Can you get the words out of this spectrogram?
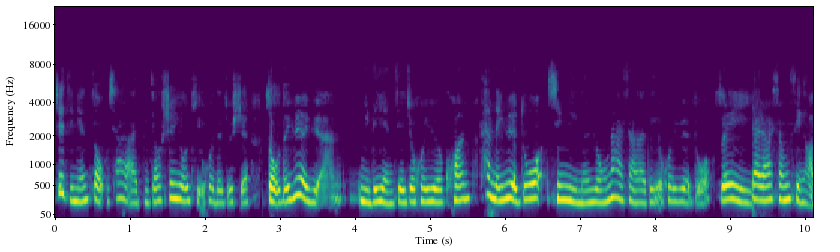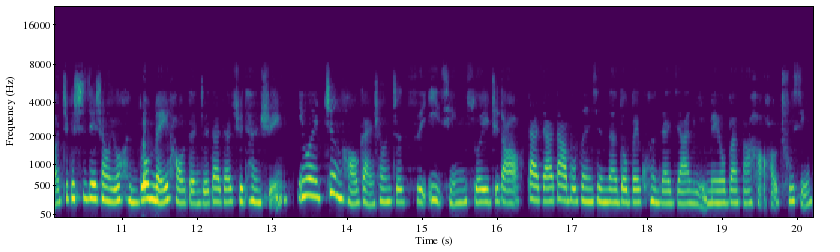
这几年走下来，比较深有体会的就是，走得越远，你的眼界就会越宽，看得越多，心里能容纳下来的也会越多。所以大家相信啊，这个世界上有很多美好等着大家去探寻。因为正好赶上这次疫情，所以知道大家大部分现在都被困在家里，没有办法好好出行，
